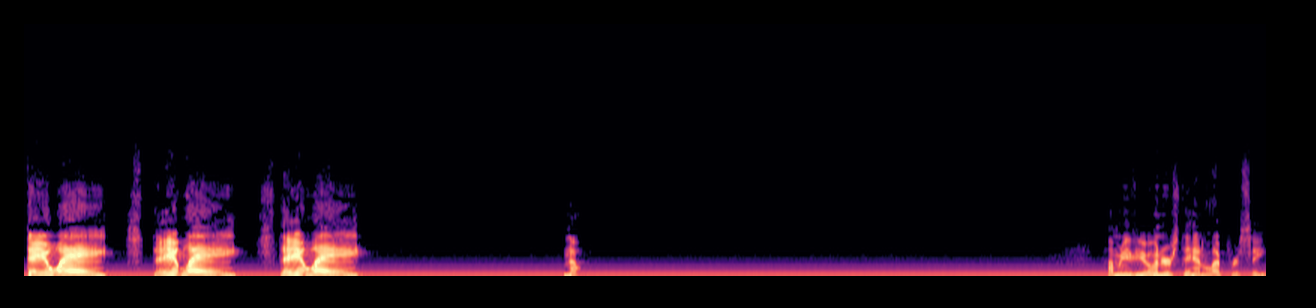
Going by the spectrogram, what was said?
Stay away, stay away, stay away. No. How many of you understand leprosy?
